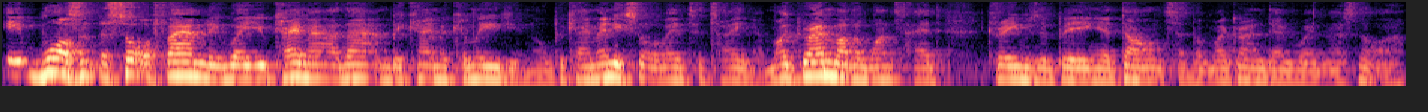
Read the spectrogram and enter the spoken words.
it wasn't the sort of family where you came out of that and became a comedian or became any sort of entertainer. My grandmother once had dreams of being a dancer, but my granddad went, "That's not a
